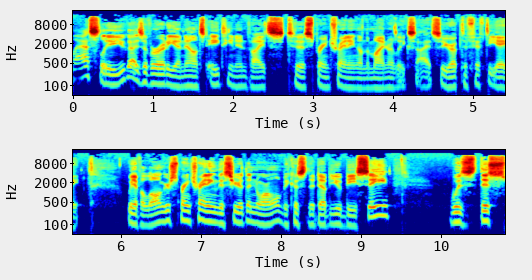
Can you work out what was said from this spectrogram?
Lastly, you guys have already announced 18 invites to spring training on the minor league side, so you're up to 58. We have a longer spring training this year than normal because of the WBC. Was this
